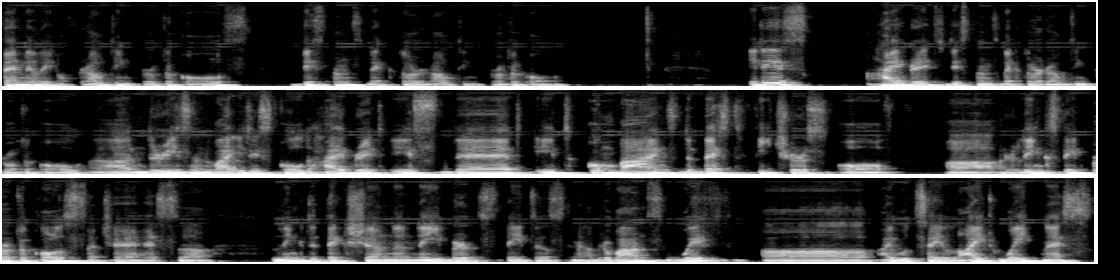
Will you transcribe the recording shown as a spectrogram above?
family of routing protocols, distance vector routing protocol. It is hybrid distance vector routing protocol. and the reason why it is called hybrid is that it combines the best features of uh, link state protocols such as uh, link detection, neighbor status, and other ones with, uh, I would say, lightweightness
